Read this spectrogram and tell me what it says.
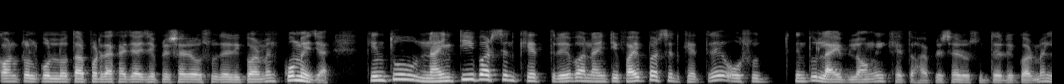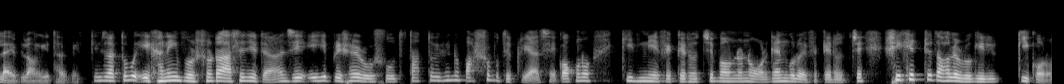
কন্ট্রোল করল, তারপরে দেখা যায় যে প্রেশারের ওষুধের রিকোয়ারমেন্ট কমে যায়। কিন্তু নাইনটি পার্সেন্ট ক্ষেত্রে বা নাইনটি ফাইভ পার্সেন্ট ক্ষেত্রে ওষুধ কিন্তু লাইফ লংই খেতে হয়। প্রেশারের ওষুধের রিকোয়ারমেন্ট লাইফ লংই থাকে। কিন্তু ডাক্তারবাবু এখানেই প্রশ্নটা আসে যেটা যে এই যে প্রেশারের ওষুধ তার তো বিভিন্ন পার্শ্ব প্রতিক্রিয়া আছে। কখনো কিডনি এফেক্টেড হচ্ছে বা অন্যান্য অর্গানগুলো এফেক্টেড হচ্ছে। সেক্ষেত্রে তাহলে রোগীর কি করো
